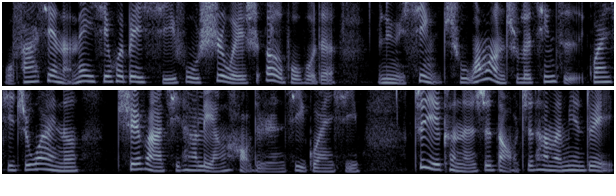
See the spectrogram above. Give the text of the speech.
我发现了、那些会被媳妇视为是恶婆婆的。女性除往往除了亲子关系之外呢，缺乏其他良好的人际关系，这也可能是导致他们面对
